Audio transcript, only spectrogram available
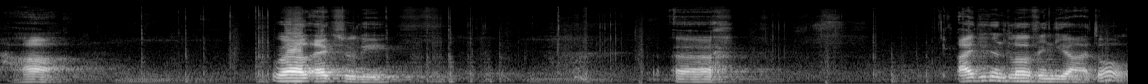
Ah. Well, actually, uh, I didn't love India at all.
